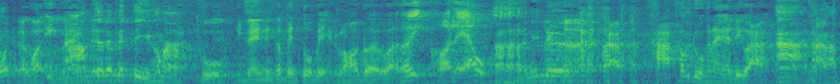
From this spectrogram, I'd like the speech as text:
รถแล้วก็อีกในหนึ่ง น้ำจะได้ไม่ตีเข้ามา ถูกอีกในหนึ่งก็เป็นตัวเบรกล้อด้วยว่าเฮ้ยพอแล้วอ่านิดนึงครับพาเข้าไปดูข้างในกันดีกว่าอ่านะครับ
